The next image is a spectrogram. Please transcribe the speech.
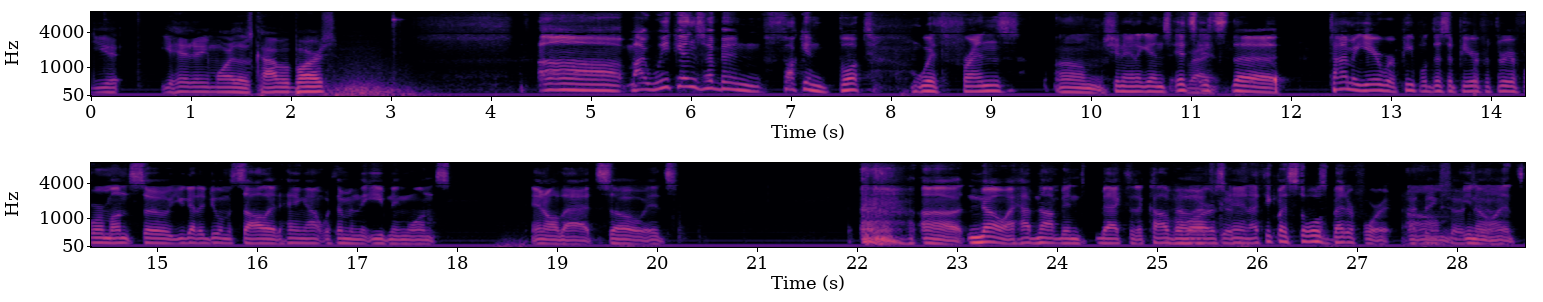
you you hit any more of those kava bars? Uh, my weekends have been fucking booked with friends, um, shenanigans. It's Right. it's the time of year where people disappear for three or four months, so you got to do them a solid, hang out with them in the evening once, and all that. So it's. uh no i have not been back to the kava No, and i think my soul's better for it I think Um, so, you know it's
